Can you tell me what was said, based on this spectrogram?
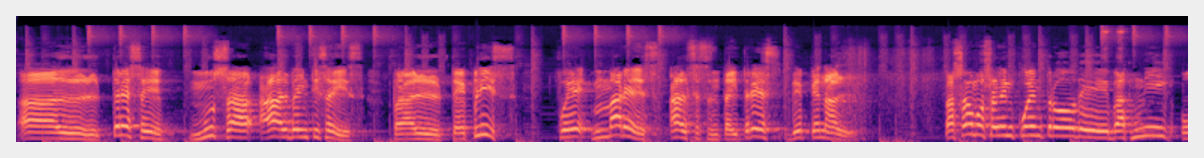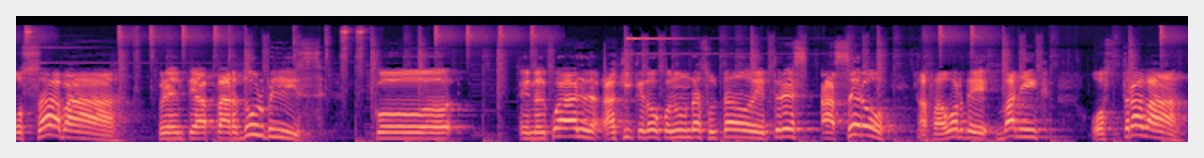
al 13, Musa al 26. Para el Teplis fue Mares al 63 de penal. Pasamos al encuentro de Bagnik Osaba frente a Pardurbis. en el cual aquí quedó con un resultado de 3 a 0 a favor de Banik Ostrava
